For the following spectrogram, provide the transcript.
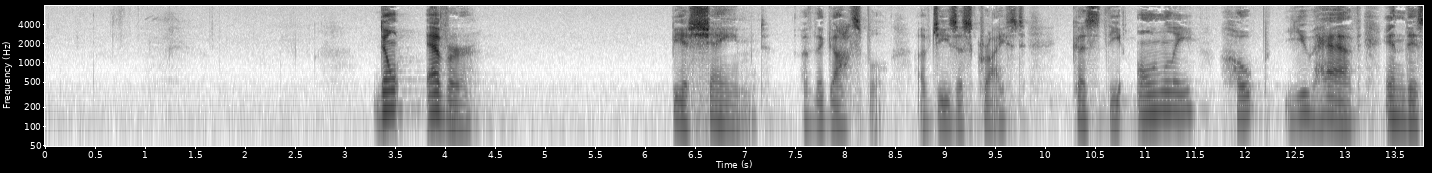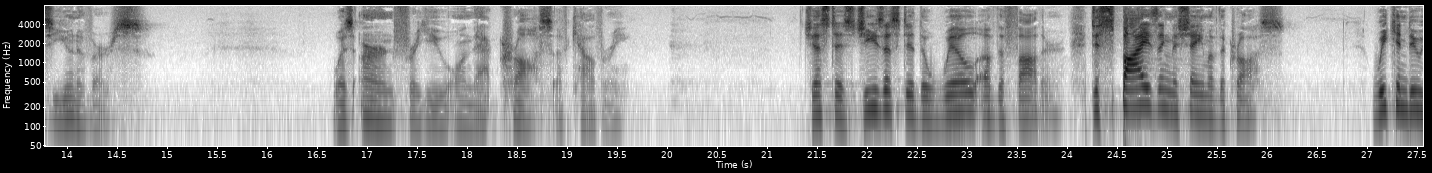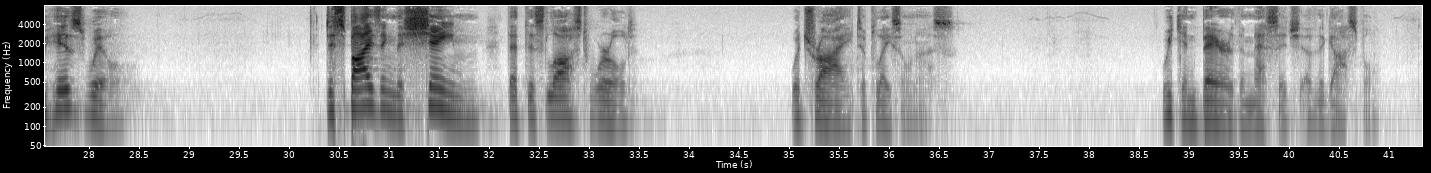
Don't ever be ashamed of the gospel of Jesus Christ because the only hope you have in this universe was earned for you on that cross of Calvary just as Jesus did the will of the Father, despising the shame of the cross. We can do His will, despising the shame that this lost world would try to place on us. We can bear the message of the gospel.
